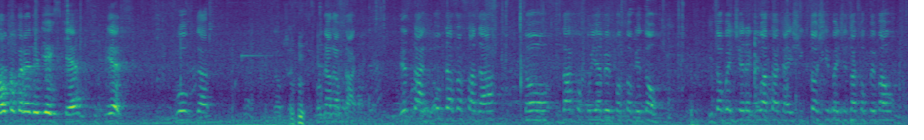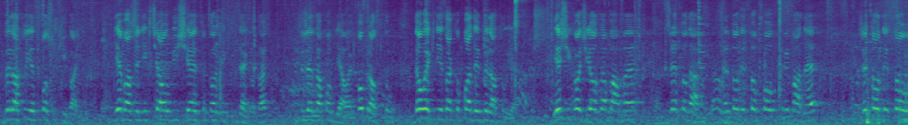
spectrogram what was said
Są to tereny miejskie, więc główna... Dobrze, pogadam tak. Więc tak, główna zasada to zakopujemy po sobie dołki. I to będzie reguła taka, jeśli ktoś nie będzie zakopywał, wylatuje z poszukiwań. Nie ma, że nie chciało mi się cokolwiek innego, tak? Czy że zapomniałem. Po prostu dołek niezakopany wylatuje. Jeśli chodzi o zabawę z żetonami. Żetony są poukrywane, żetony są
